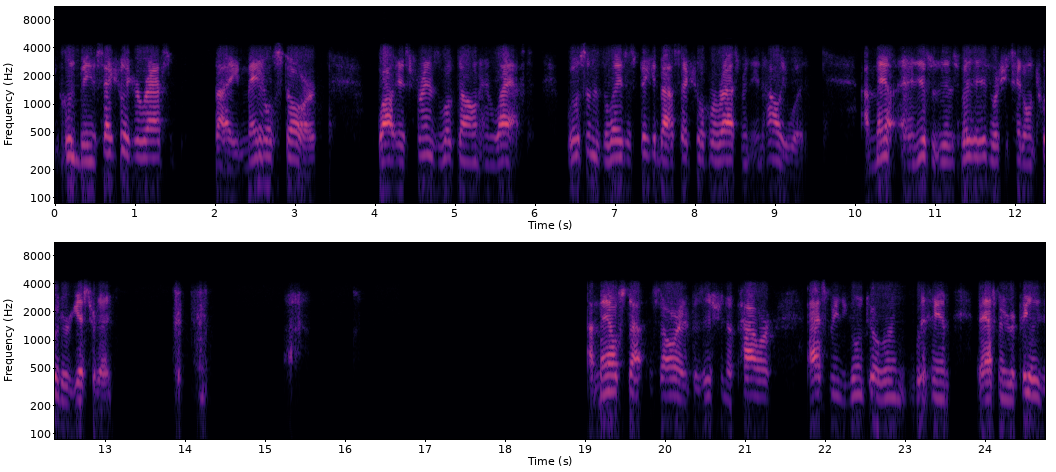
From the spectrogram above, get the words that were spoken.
including being sexually harassed by a male star while his friends looked on and laughed. Wilson is the latest to speak about sexual harassment in Hollywood. A male, and this, this, this is what she said on Twitter yesterday. a male star in a position of power asked me to go into a room with him and asked me repeatedly to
